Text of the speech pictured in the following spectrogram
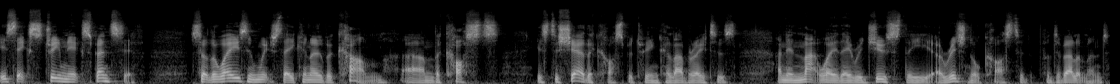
it's extremely expensive. So the ways in which they can overcome um, the costs is to share the cost between collaborators, and in that way they reduce the original cost for development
